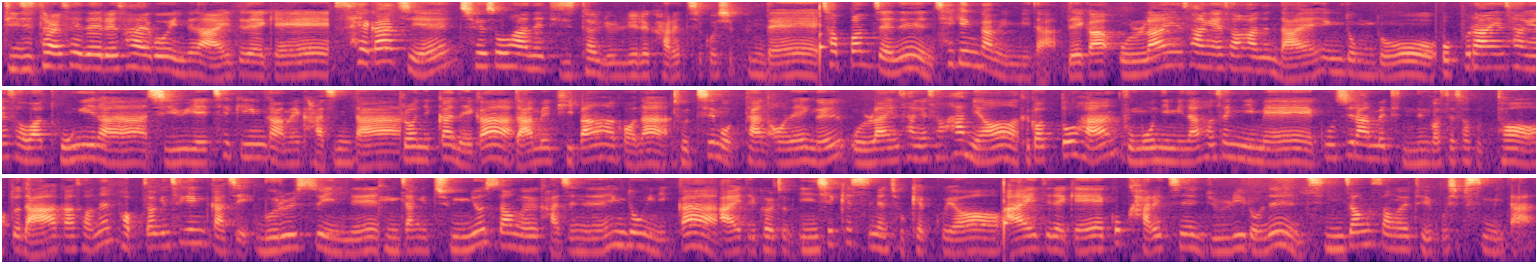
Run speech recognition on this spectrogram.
디지털 세대를 살고 있는 아이들에게 세 가지의 최소한의 디지털 윤리를 가르치고 싶은데 첫 번째는 책임감입니다. 내가 온라인 상에서 하는 나의 행동도 오프라인 상에서와 동일한 지위의 책임감을 가진다. 그러니까 내가 남을 비방하거나 좋지 못한 언행을 온라인 상에서 하면 그것 또한 부모님이나 선생님의 꼬지람을 듣는 것에서부터 또 나아가서는 법적인 책임까지 물을 수 있는 굉장히 중요성을 가지는 행동이니까 아이들이 그걸 좀 인식했으면 좋겠 고요. 아이들에게 꼭 가르치는 윤리로는 진정성을 들고 싶습니다.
